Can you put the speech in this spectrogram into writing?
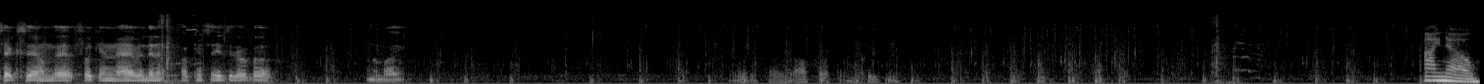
text it on that fucking app and then it fucking saved it all about. And I'm like. I know.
